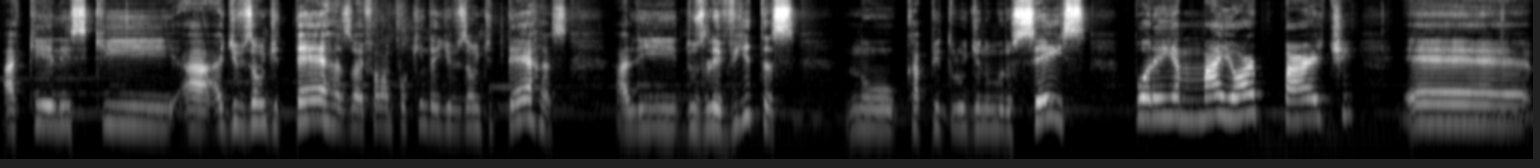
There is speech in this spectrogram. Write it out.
aqueles que a, a divisão de terras, vai falar um pouquinho da divisão de terras, ali dos levitas no capítulo de número 6, porém a maior parte é,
